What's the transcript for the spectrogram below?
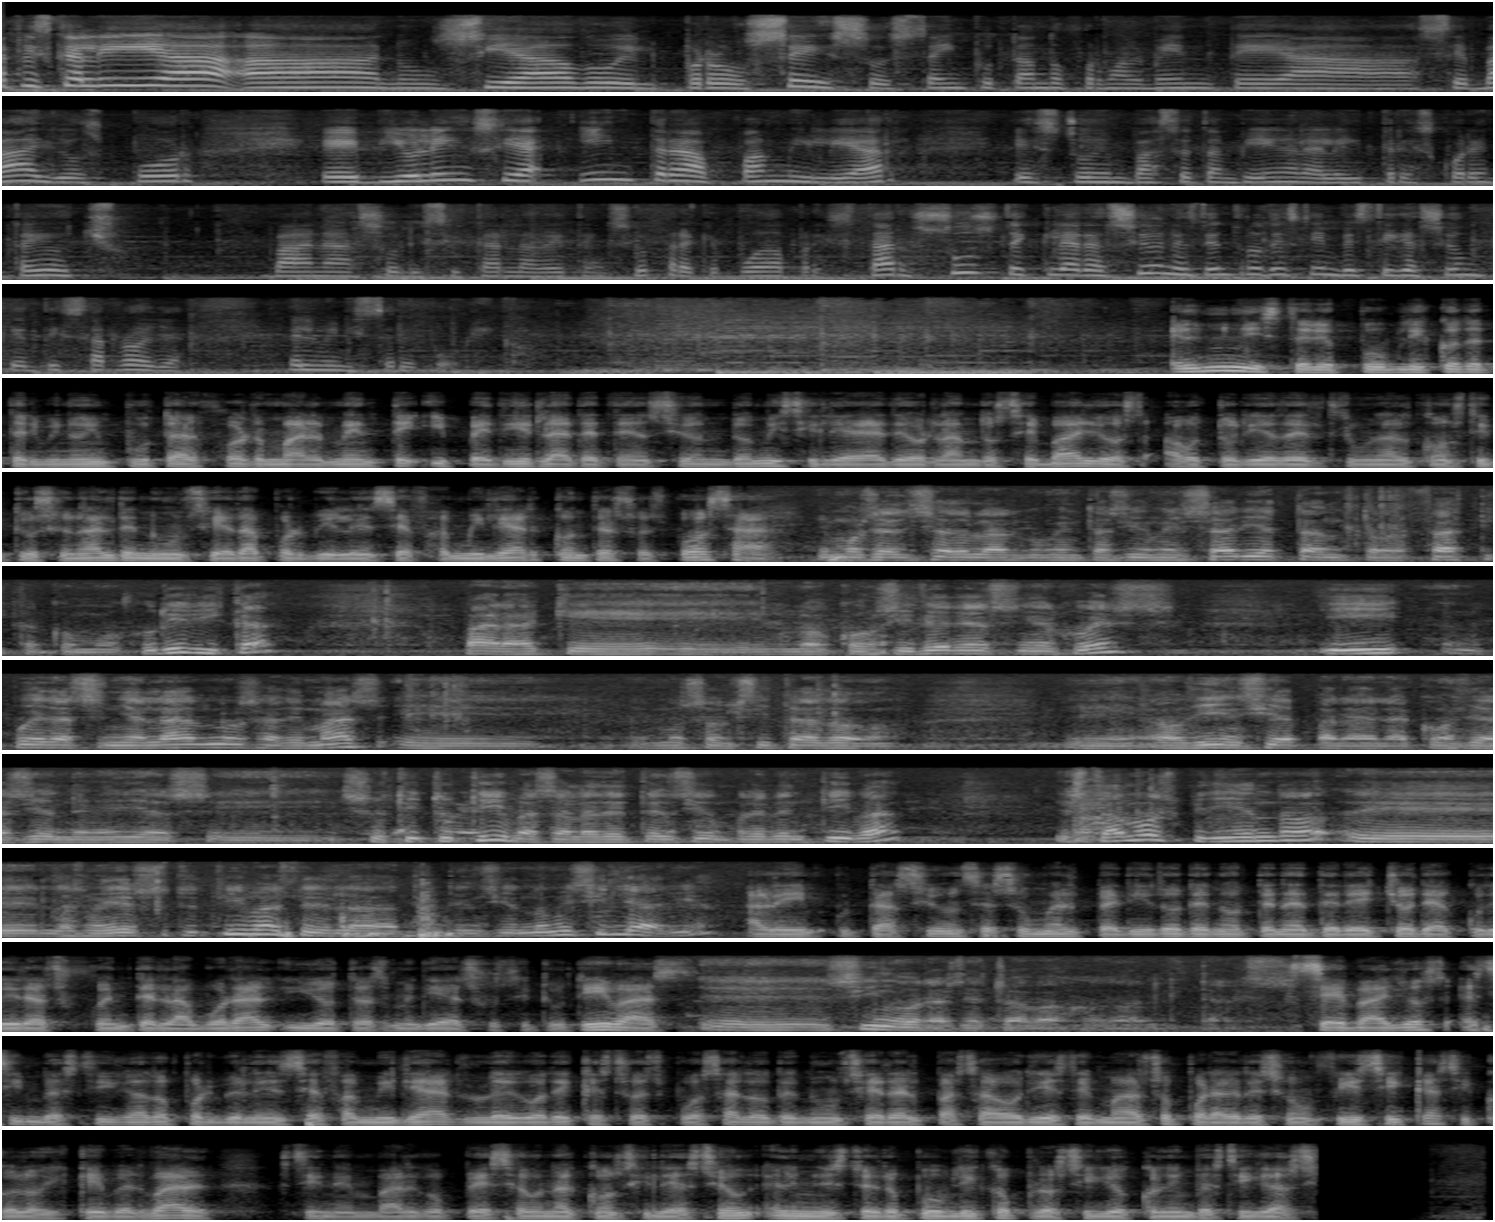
La Fiscalía ha anunciado el proceso, está imputando formalmente a Ceballos por eh, violencia intrafamiliar, esto en base también a la ley 348. Van a solicitar la detención para que pueda prestar sus declaraciones dentro de esta investigación que desarrolla el Ministerio Público. El Ministerio Público determinó imputar formalmente y pedir la detención domiciliaria de Orlando Ceballos, autoridad del Tribunal Constitucional denunciada por violencia familiar contra su esposa. Hemos realizado la argumentación necesaria, tanto fáctica como jurídica, para que eh, lo considere el señor juez y pueda señalarnos, además, eh, hemos solicitado eh, audiencia para la consideración de medidas sustitutivas a la detención preventiva, Estamos pidiendo eh, las medidas sustitutivas de la detención domiciliaria. A la imputación se suma el pedido de no tener derecho de acudir a su fuente laboral y otras medidas sustitutivas. Eh, sin horas de trabajo no habilitadas. Ceballos es investigado por violencia familiar luego de que su esposa lo denunciara el pasado 10 de marzo por agresión física, psicológica y verbal. Sin embargo, pese a una conciliación, el Ministerio Público prosiguió con la investigación.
